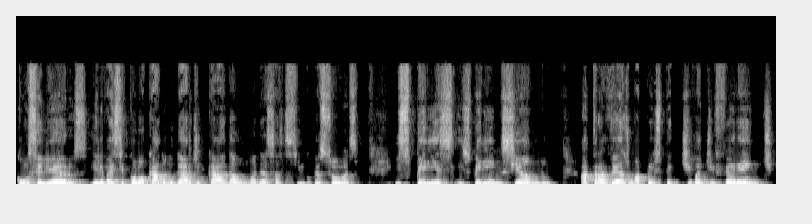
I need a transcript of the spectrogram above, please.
conselheiros e ele vai se colocar no lugar de cada uma dessas cinco pessoas, experienciando através de uma perspectiva diferente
